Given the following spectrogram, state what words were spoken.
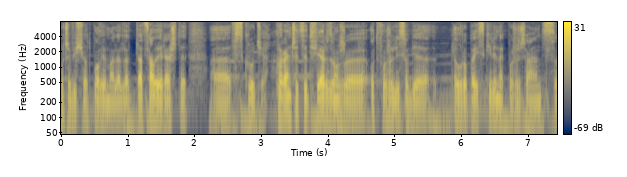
oczywiście odpowiem, ale dla, dla całej reszty e, w skrócie. Koreańczycy twierdzą, że otworzyli sobie europejski rynek, pożyczając e,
